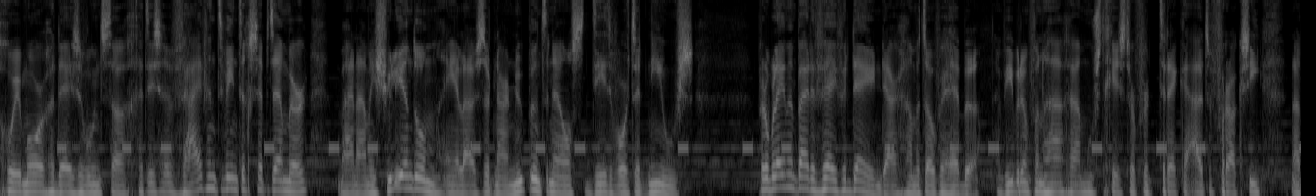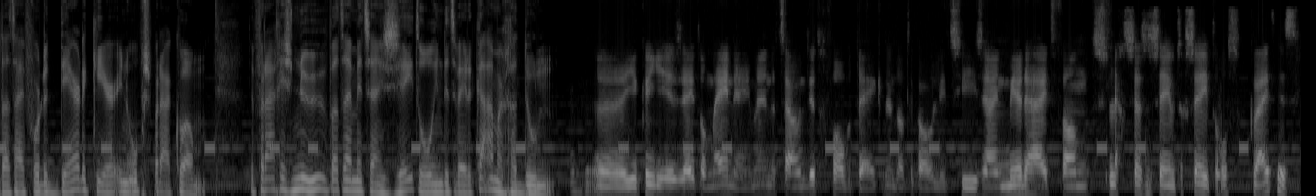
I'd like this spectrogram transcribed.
Goedemorgen deze woensdag. Het is 25 september. Mijn naam is Julian Dom en je luistert naar nu.nl's Dit wordt het nieuws. Problemen bij de VVD, daar gaan we het over hebben. Wiebren van Haga moest gisteren vertrekken uit de fractie nadat hij voor de derde keer in opspraak kwam. De vraag is nu wat hij met zijn zetel in de Tweede Kamer gaat doen. Uh, je kunt je zetel meenemen en dat zou in dit geval betekenen dat de coalitie zijn meerderheid van slechts 76 zetels kwijt is.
